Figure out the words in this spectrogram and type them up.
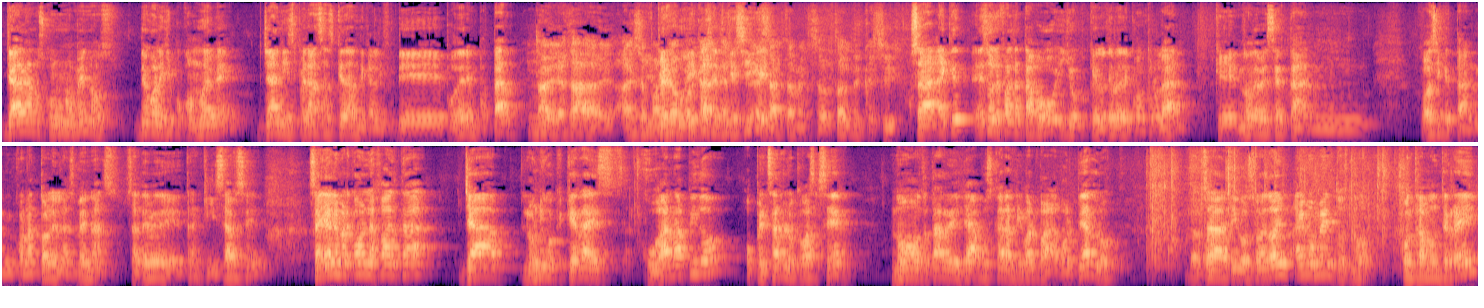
Ya éramos con uno menos, dejo al equipo con nueve, ya ni esperanzas quedan de, de poder empatar. No, y deja a ese Y perjudicas al que sigue. Exactamente, sobre todo el que sigue. O sea, hay que, eso le falta a Tabó y yo creo que lo debe de controlar, que no debe ser tan, o así que tan con atole en las venas, o sea, debe de tranquilizarse. O sea, ya le marcaron la falta, ya lo único que queda es jugar rápido o pensar en lo que vas a hacer, no tratar de ya buscar al rival para golpearlo. O sea, digo, sobre todo hay, momentos, ¿no? Contra Monterrey,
